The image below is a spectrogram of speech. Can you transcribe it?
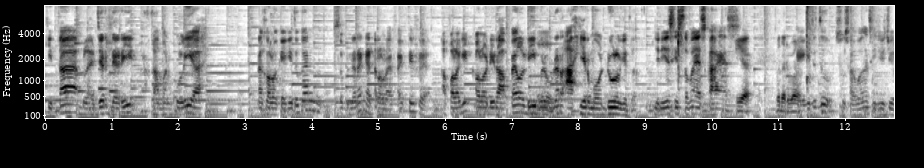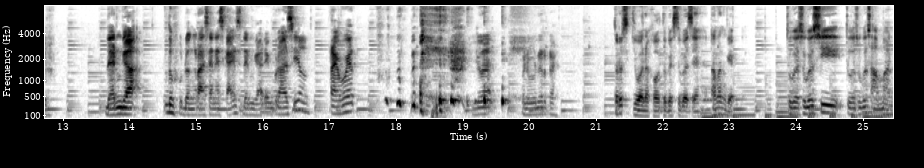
kita belajar dari rekaman kuliah Nah kalau kayak gitu kan sebenarnya nggak terlalu efektif ya, apalagi kalau dirapel di Hmm. benar-benar akhir modul gitu. Jadinya sistemnya SKS. iya bener banget Kayak gitu tuh susah banget sih jujur. Dan nggak, tuh udah ngerasain SKS dan nggak ada yang berhasil, rewet. Gila, bener-bener dah. terus gimana kalau tugas-tugasnya aman gak Tugas-tugas sih, tugas-tugas aman.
